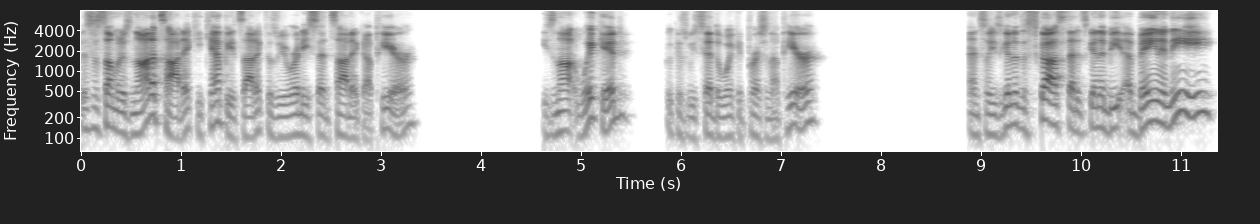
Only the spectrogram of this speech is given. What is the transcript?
This is someone who's not a tzaddik. He can't be a tzaddik because we already said tzaddik up here. He's not wicked because we said the wicked person up here. And so he's going to discuss that it's going to be a Bainani,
